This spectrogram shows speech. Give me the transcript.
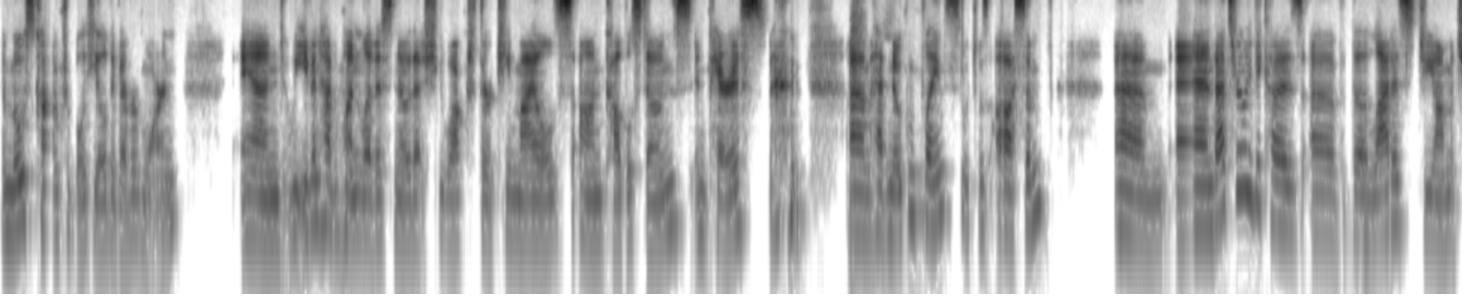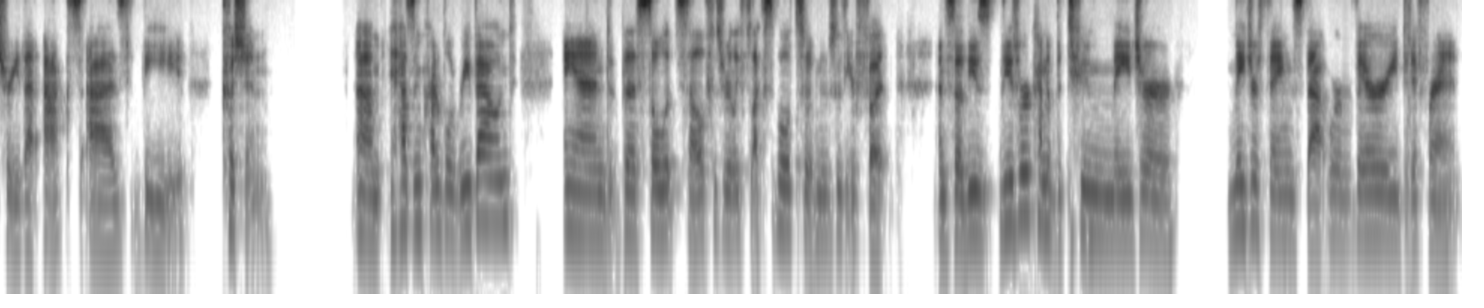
the most comfortable heel they've ever worn. And we even had one let us know that she walked 13 miles on cobblestones in Paris, um, had no complaints, which was awesome. Um, and that's really because of the lattice geometry that acts as the cushion. Um, it has incredible rebound, and the sole itself is really flexible, so it moves with your foot. And so these these were kind of the two major major things that were very different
